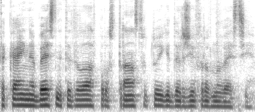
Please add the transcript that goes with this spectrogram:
така и небесните тела в пространството и ги държи в равновесие.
